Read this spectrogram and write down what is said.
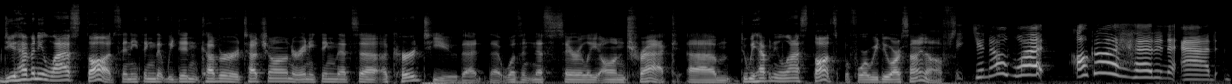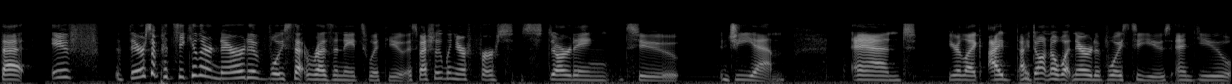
Do you have any last thoughts? Anything that we didn't cover or touch on, or anything that's uh, occurred to you that that wasn't necessarily on track? Um, do we have any last thoughts before we do our sign-offs? You know what? I'll go ahead and add that if there's a particular narrative voice that resonates with you, especially when you're first starting to GM and you're like, I, I don't know what narrative voice to use, and you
